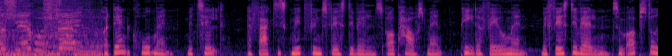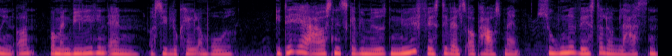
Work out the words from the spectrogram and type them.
med cirkustelt Og den kromand med telt er faktisk Midtfyns Festivalens ophavsmand, Peter Favemann, med festivalen, som opstod i en ånd, hvor man ville hinanden og sit lokalområde. I det her afsnit skal vi møde den nye festivals ophavsmand, Sune Vesterlund Larsen.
